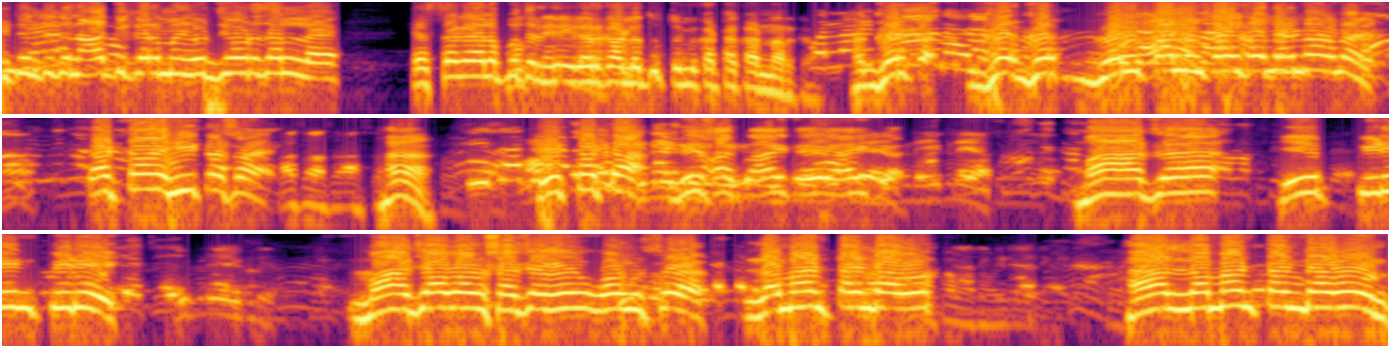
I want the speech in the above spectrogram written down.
इथून तिथून अतिक्रमण हे जेवढं झालेलं आहे या सगळ्याला पत्र त्यांनी दिले. घर काढलं तर तुम्ही कट्टा काढणार का? घर घर घर घरी काढून काय करणार? नाही कट्टा ही कसा आहे? असं असं असं. हा. हे कट्टा. मी सांगतो ऐक हे ऐक. माझं ही पिढीन पिढी. माझ्या वंशाचे हे वंश लमान तंडावून हा लमान तंडावून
